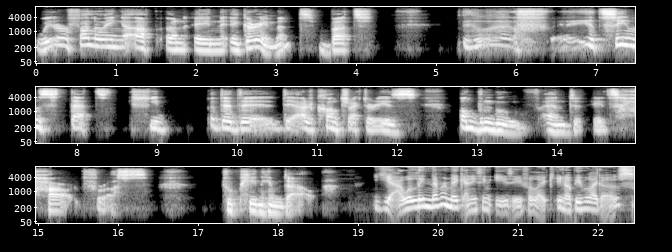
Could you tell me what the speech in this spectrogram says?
We're following up on an agreement, but it seems that he, the, the, the our contractor is on the move, and it's hard for us to pin him down. Yeah, well, they never make anything easy for like you know people like us.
